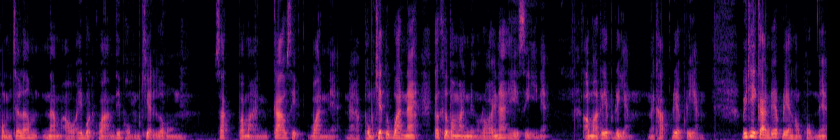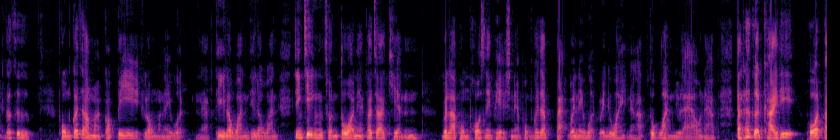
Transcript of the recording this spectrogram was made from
ผมจะเริ่มนำเอาไอ้บทความที่ผมเขียนลงสักประมาณ 90 วันเนี่ยนะครับผมเขียนทุกวันนะก็คือประมาณ 100 หน้า A4 เนี่ยเอามาเรียบเรียงนะครับเรียบเรียง วิธีการเรียบเรียงของผมเนี่ยก็คือ ผมก็จะเอามา Copy ลงมาใน Word นะครับทีละวันทีละวัน จริง ๆ ส่วนตัวเนี่ยก็จะเขียน เวลาผมโพสในเพจเนี่ยผมก็จะแปะไว้ใน Word ไว้ด้วยนะครับ ทุกวันอยู่แล้วนะครับ แต่ถ้าเกิดใครที่โพสไป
